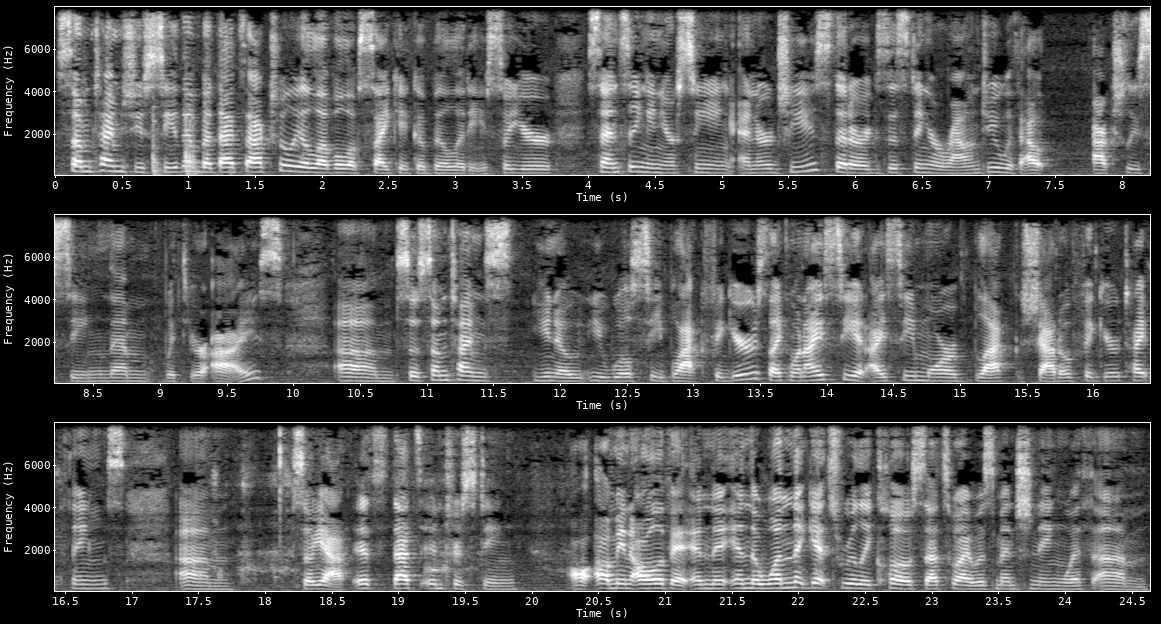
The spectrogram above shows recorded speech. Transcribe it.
Sometimes you see them, but that's actually a level of psychic ability. So you're sensing and you're seeing energies that are existing around you without actually seeing them with your eyes. Um, so sometimes, you know, you will see black figures. Like when I see it, I see more black shadow figure type things. Um, so yeah, it's that's interesting. I mean, all of it, and the and the one that gets really close. That's why I was mentioning with um,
